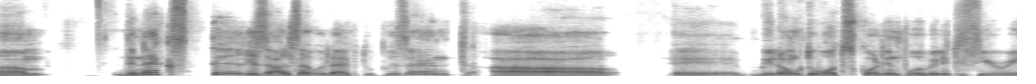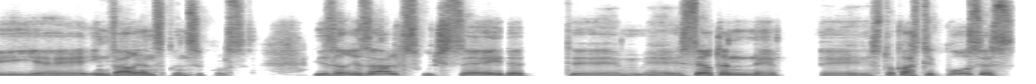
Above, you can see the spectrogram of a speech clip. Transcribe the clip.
Um, the next uh, results I would like to present are uh, belong to what's called in probability theory uh, invariance principles. These are results which say that um, a certain uh, stochastic process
